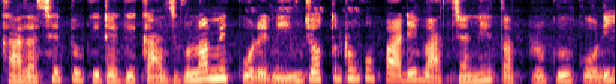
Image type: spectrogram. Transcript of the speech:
কাজ আছে টুকিটাকি কাজগুলো আমি করে নিই। যতটুকু পারি বাচ্চা নিয়ে ততটুকু করি।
